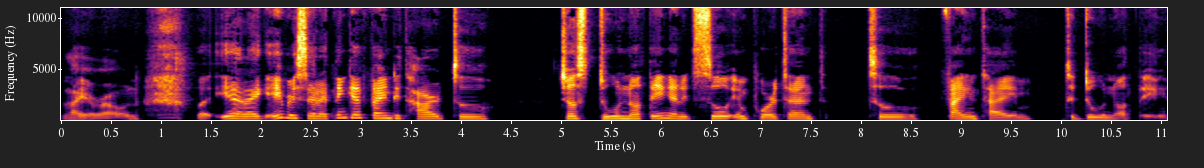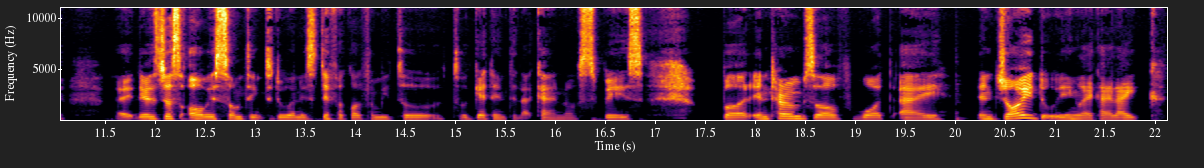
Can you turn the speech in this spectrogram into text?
lie around. But yeah, like Avery said, I think I find it hard to just do nothing and it's so important to find time to do nothing. Like, there's just always something to do and it's difficult for me to to get into that kind of space but in terms of what I enjoy doing, like I like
